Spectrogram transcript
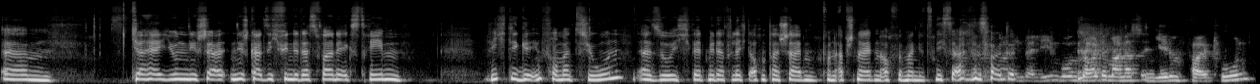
Ähm, ja, Herr Jung-Nischka, also ich finde, das war eine extrem wichtige Information. Also ich werde mir da vielleicht auch ein paar Scheiben von abschneiden, auch wenn man jetzt nicht sagen sollte. Wenn man in Berlin wohnt, sollte man das in jedem Fall tun,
